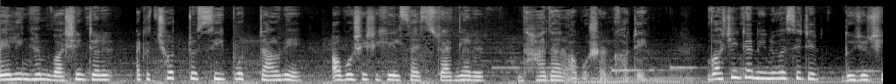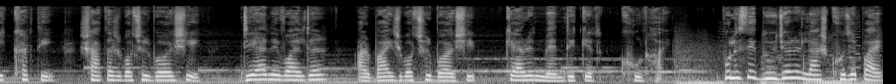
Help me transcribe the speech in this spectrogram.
বেলিংহ্যাম ওয়াশিংটনের একটা ছোট্ট সিপোর্ট টাউনে অবশেষে হিলসাইড স্ট্র্যাংলারের ধাঁধার অবসান ঘটে। ওয়াশিংটন ইউনিভার্সিটির দুজন শিক্ষার্থী, সাতাশ বছর বয়সী ডিয়ানে ওয়াইল্ডার আর বাইশ বছর বয়সী ক্যারেন মেন্ডিকের খুন হয়। পুলিশ এই দুইজনের লাশ খুঁজে পায়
